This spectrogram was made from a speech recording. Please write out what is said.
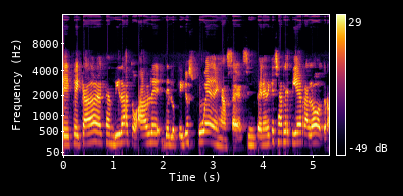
eh, que cada candidato hable de lo que ellos pueden hacer sin tener que echarle tierra al otro.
